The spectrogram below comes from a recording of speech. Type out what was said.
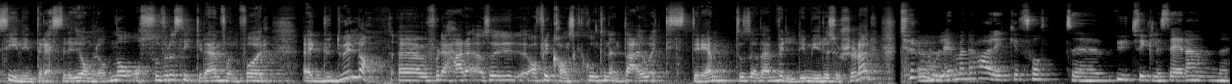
sine interesser i de områdene, og også for å sikre en form for goodwill. Da. For det her, altså, afrikanske kontinentet er jo ekstremt altså, Det er veldig mye ressurser der. Trolig, men det har ikke fått utvikle seg i den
